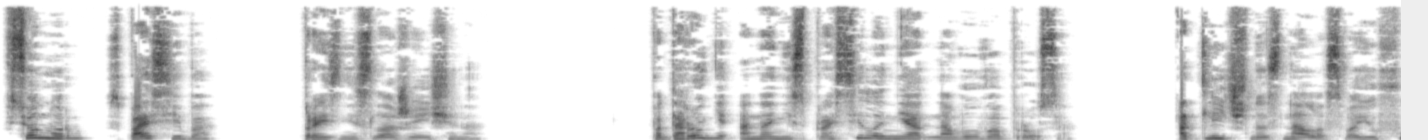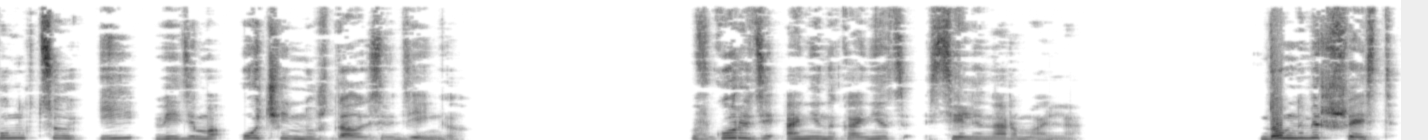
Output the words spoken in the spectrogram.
Все норм, спасибо, произнесла женщина. По дороге она не спросила ни одного вопроса. Отлично знала свою функцию и, видимо, очень нуждалась в деньгах. В городе они, наконец, сели нормально. «Дом номер шесть»,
